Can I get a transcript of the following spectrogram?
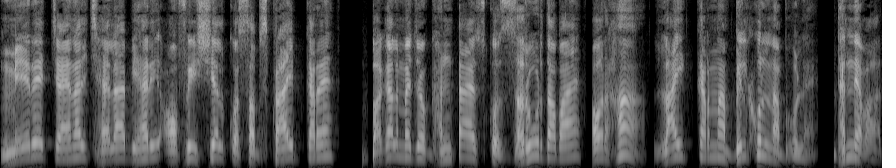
मेरे चैनल छैला बिहारी ऑफिशियल को सब्सक्राइब करें। बगल में जो घंटा है, उसको ज़रूर दबाएँ। और हाँ लाइक करना बिल्कुल ना भूलें। धन्यवाद।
